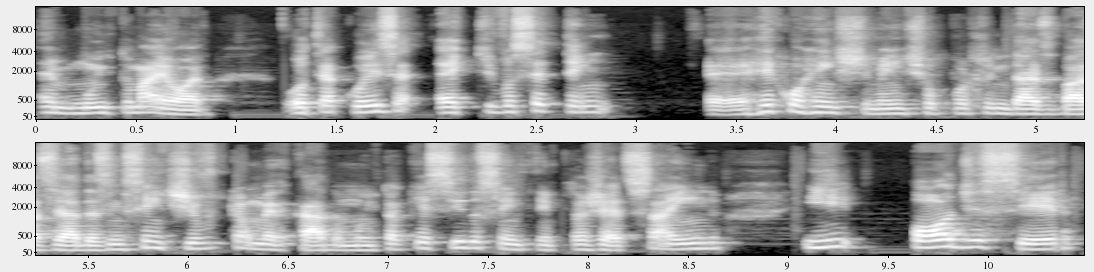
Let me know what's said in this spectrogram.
é muito maior. Outra coisa é que você tem é, recorrentemente oportunidades baseadas em incentivo, que é um mercado muito aquecido, sempre tem projetos saindo, e pode ser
